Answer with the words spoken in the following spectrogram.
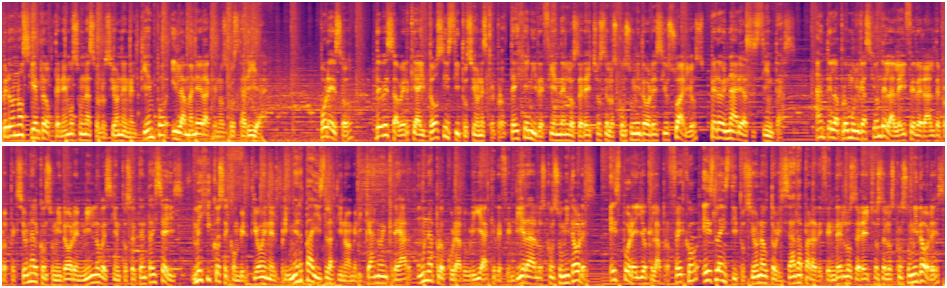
pero no siempre obtenemos una solución en el tiempo y la manera que nos gustaría. Por eso, debes saber que hay dos instituciones que protegen y defienden los derechos de los consumidores y usuarios, pero en áreas distintas. Ante la promulgación de la Ley Federal de Protección al Consumidor en 1976, México se convirtió en el primer país latinoamericano en crear una Procuraduría que defendiera a los consumidores. Es por ello que la Profeco es la institución autorizada para defender los derechos de los consumidores,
